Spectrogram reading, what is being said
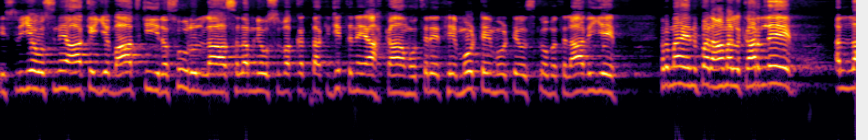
اس لیے اس نے آ کے یہ بات کی، رسول اللہ علیہ وسلم نے اس وقت تک جتنے احکام اترے تھے، موٹے موٹے اس کو بتلا دیے۔ پھر میں ان پر عمل کر لے، اللہ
